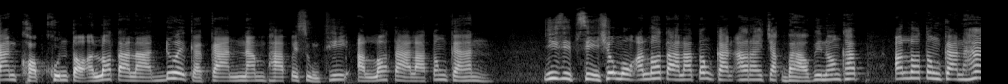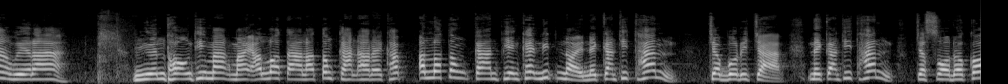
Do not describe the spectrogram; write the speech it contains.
การขอบคุณต่ออัลลอฮ์ตาลาด้วยกับการนำพาไปสู่ที่อัลลอฮ์ตาลาต้องการ 24 ชั่วโมงอัลลอฮ์ตาลาต้องการอะไรจากบ่าวพี่น้องครับอัลลอฮ์ต้องการห้าเวลา เงินทองที่มากมายอัลลอฮ์ตาลาต้องการอะไรครับอัลลอฮ์ต้องการเพียงแค่นิดหน่อยในการที่ท่านจะบริจาคในการที่ท่านจะสอดก็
